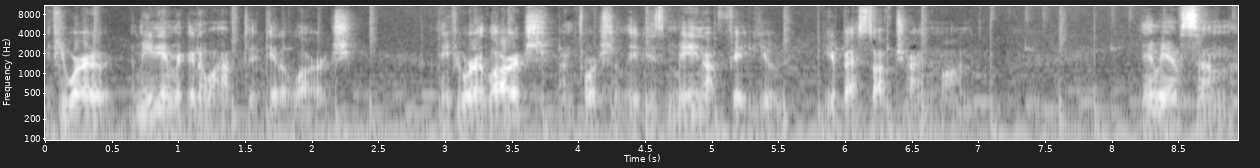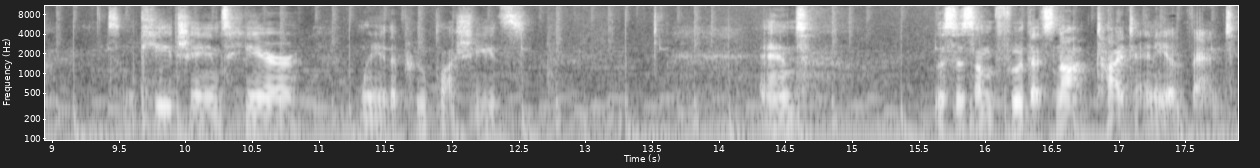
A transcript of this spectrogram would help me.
if you wear a medium, you're gonna have to get a large. If you wear a large, unfortunately, these may not fit you. You're best off trying them on. And we have some, some keychains here, Winnie the Pooh plushies. And this is some food that's not tied to any event.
